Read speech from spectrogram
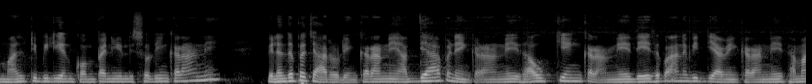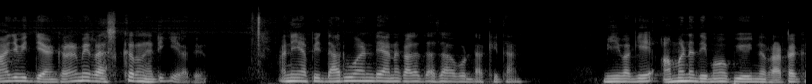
মালටි බිලියන් කම්පැනි වලින් කරන්නේ වෙළඳ ප්‍රචාර වලින් කරන්නේ අධ්‍යාපනයෙන් කරන්නේ සෞඛ්‍යයෙන් කරන්නේ දේශපාලන විද්‍යාවෙන් කරන්නේ සමාජ විද්‍යාවෙන් කරන්නේ මේ රැස් කරන හැටි කියලා දෙනවා. අනේ අපි දරුවන්ට යන කල දසාව පොඩ්ඩක් හිතන්න. මේ වගේ අමන දෙමව්පියෝ ඉන්න රටක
